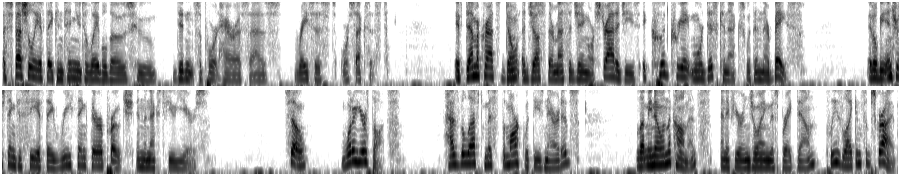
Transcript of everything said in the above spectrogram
especially if they continue to label those who didn't support Harris as racist or sexist. If Democrats don't adjust their messaging or strategies, it could create more disconnects within their base. It'll be interesting to see if they rethink their approach in the next few years. So, what are your thoughts? Has the left missed the mark with these narratives? Let me know in the comments, and if you're enjoying this breakdown, please like and subscribe.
